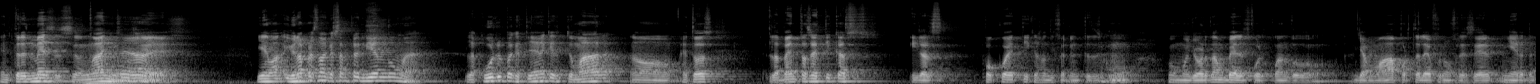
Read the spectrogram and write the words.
en tres meses, en un año. Sí, o sea, y, además- y una persona que está emprendiendo, ma, la curva que tiene que tomar, no, entonces las ventas éticas y las poco éticas son diferentes. Es como, como Jordan Belfort cuando llamaba por teléfono a ofrecer mierda.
